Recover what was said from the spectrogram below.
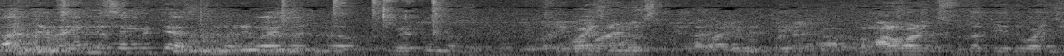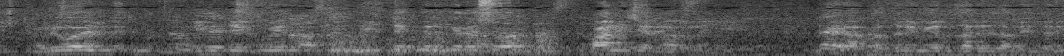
तांत्रिक समिती समिती असते ना रिवाईज ना भेटू रिवाईज सुद्धा ते रिवाईज रिवाईज वेल वेल केल्याशिवाय पाणीच येणार नाही नाही. आता जरी वेल झाली झाली तरी.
